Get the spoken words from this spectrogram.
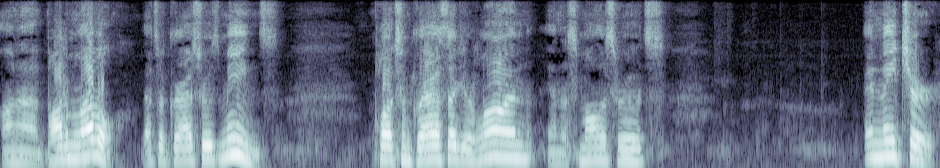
on a bottom level. That's what grassroots means. Pluck some grass out of your lawn and the smallest roots and nature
